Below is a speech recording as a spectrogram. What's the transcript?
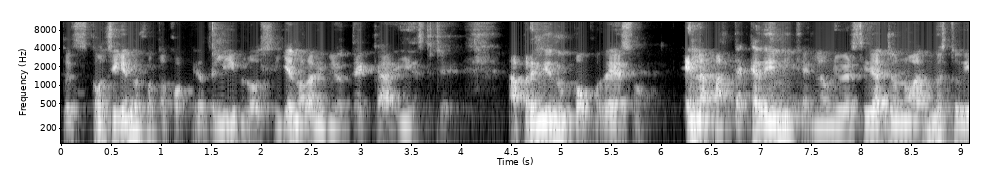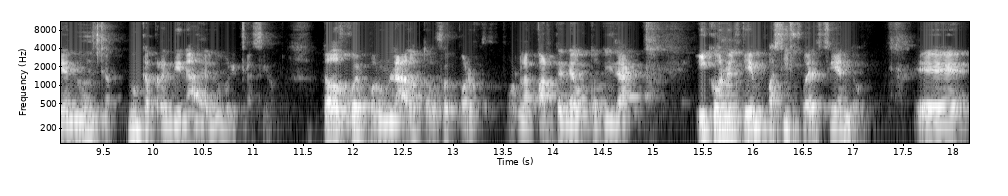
pues, consiguiendo fotocopias de libros, siguiendo la biblioteca y este, aprendiendo un poco de eso. En la parte académica, en la universidad, yo no, no estudié nunca, nunca aprendí nada de lubricación. Todo fue por un lado, todo fue por, por la parte de autodidacta. Y con el tiempo así fue siendo. Eh,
